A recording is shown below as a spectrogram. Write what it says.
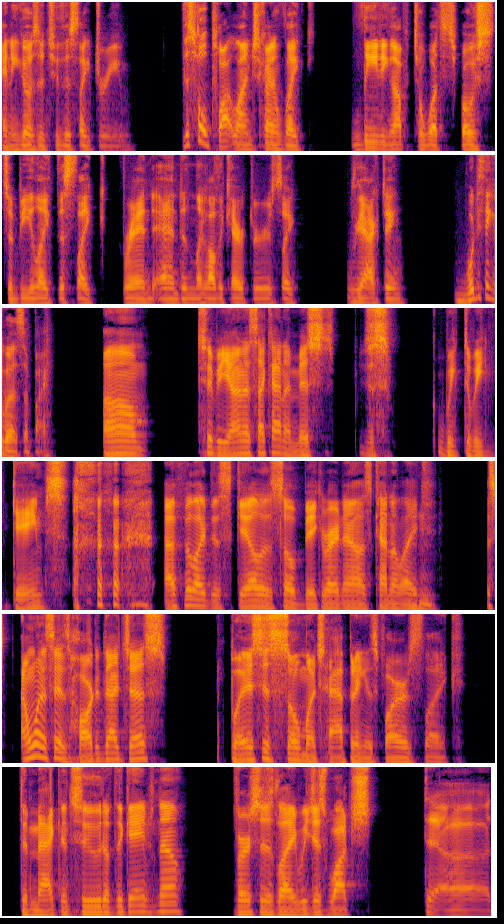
and he goes into this like dream. This whole plot line just kind of like leading up to what's supposed to be like this like grand end, and like all the characters like reacting. What do you think about it, Senpai? Um, to be honest, I kind of miss just week to week games. I feel like the scale is so big right now. It's kind of like Mhm. it's, I want to say it's hard to digest, but it's just so much happening as far as like the magnitude of the games now versus like we just watched the uh,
